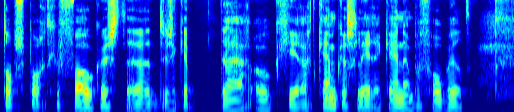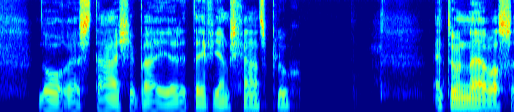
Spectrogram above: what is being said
topsport gefocust. Dus ik heb daar ook Gerard Kemkers leren kennen bijvoorbeeld. Door stage bij de TVM schaatsploeg. En toen was,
